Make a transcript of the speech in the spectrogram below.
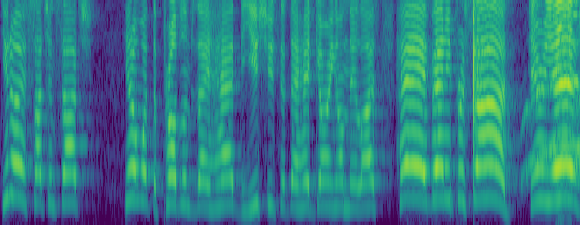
You know, such and such. You know what the problems they had, the issues that they had going on in their lives? Hey, Benny Prasad, here he is.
